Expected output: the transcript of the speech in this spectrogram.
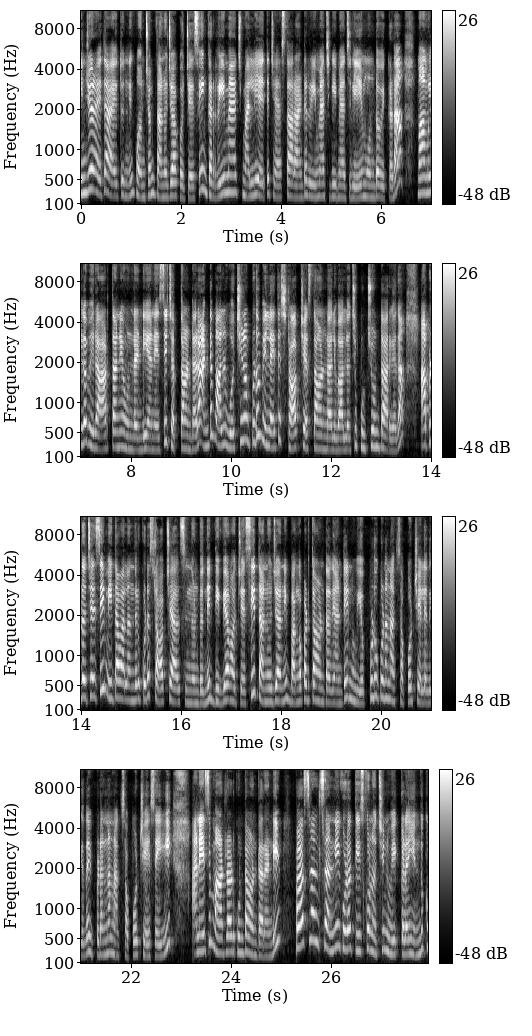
ఇంజూర్ అయితే అవుతుంది కొంచెం తనుజాకు వచ్చేసి ఇంకా రీమ్యాచ్ మళ్ళీ అయితే చేస్తారా అంటే రీమ్యాచ్ గీమ్యాచ్లు ఏమి ఉండవు ఇక్కడ. మామూలుగా మీరు ఆడుతానే ఉండండి అనేసి చెప్తా ఉంటారు. అంటే వాళ్ళు వచ్చినప్పుడు వీళ్ళైతే స్టాప్ చేస్తూ ఉండాలి. వాళ్ళు వచ్చి కూర్చుంటారు కదా. అప్పుడు వచ్చేసి మిగతా వాళ్ళందరూ కూడా స్టాప్ చేయాల్సింది ఉంటుంది. దివ్య వచ్చేసి తనుజాని భంగపడుతూ ఉంటుంది అంటే నువ్వు ఎప్పుడు కూడా నాకు సపోర్ట్ చేయలేదు కదా. ఇప్పుడన్నా నాకు సపోర్ట్ చేసేయి అనేసి మాట్లాడుకుంటూ ఉంటారండి. పర్సనల్స్ అన్నీ కూడా తీసుకొని వచ్చి నువ్వు ఇక్కడ ఎందుకు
